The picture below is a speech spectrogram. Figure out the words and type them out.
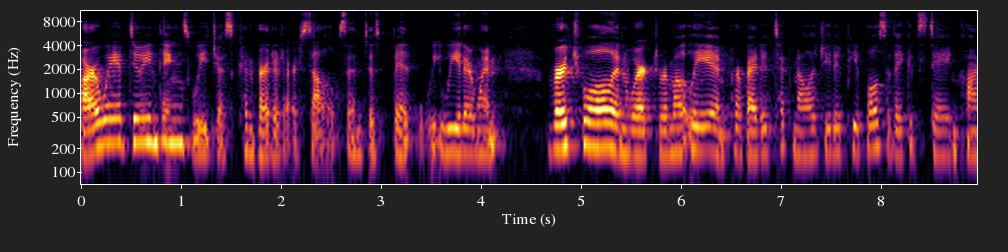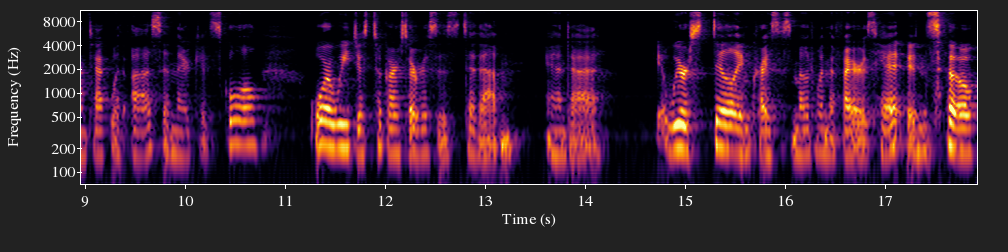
our way of doing things, we just converted ourselves and just bit, we, we either went virtual and worked remotely and provided technology to people so they could stay in contact with us and their kids' school, or we just took our services to them. And uh, we were still in crisis mode when the fires hit. And so,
